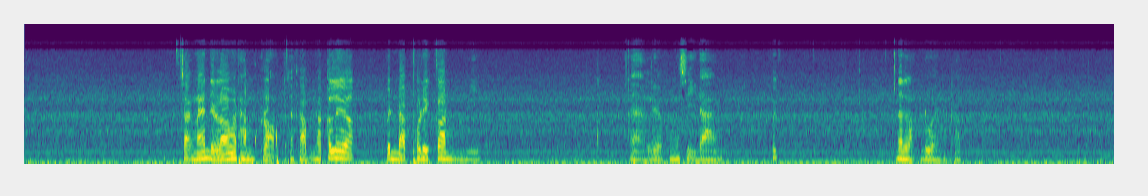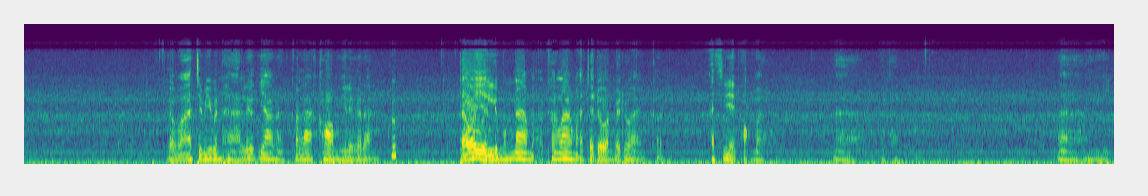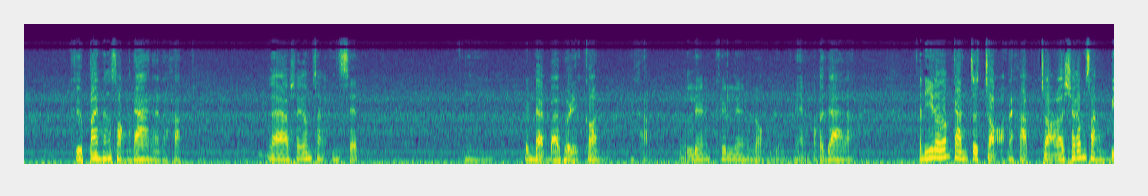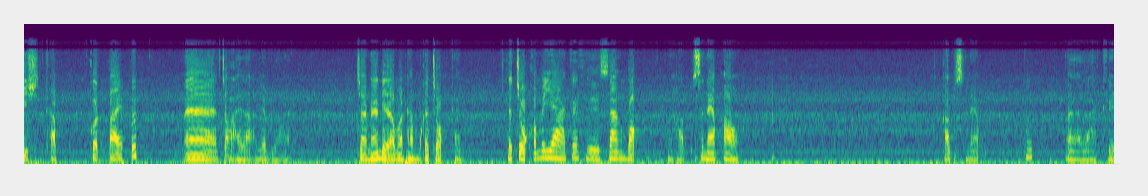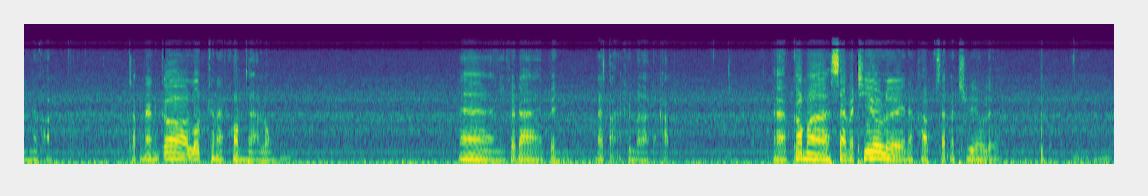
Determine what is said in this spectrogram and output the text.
จากนั้นเดี๋ยวเรามาทำกรอบนะครับ แล้วก็เลือกเป็นแบบโพลีกอนอย่างนี้อ่าเลือกทั้งสีด้านด้านหลังด้วยนะครับ เดี๋ยวมันอาจจะมีปัญหาเลือกยากหน่อยก็ลากครอบอย่างนี้เลยก็ได้ปึ๊บแต่ว่าอย่าลืมข้างหน้าข้างล่างมันอาจจะโดนไปด้วยก็อัติเนตออกมาอ่านะครับอ่าอย่างนี้คือปั้นทั้งสองด้านนะครับ แล้วใช้คำสั่ง inset เป็นแบบ by polygon นะครับเลื่อนขึ้นเลื่อนลงเนี่ยมันก็ได้ละตอนนี้เราต้องการจะเจาะนะครับ เจาะเราใช้คำสั่ง bish ครับ กดไปปุ๊บ อ่า เจาะให้ละเรียบร้อย จากนั้นเดี๋ยวเรามาทำกระจกกัน กระจกก็ไม่ยากก็คือสร้างบล็อกนะครับ snap เอา กับ snap ปุ๊บอ่าลากขึ้นนะครับ จากนั้นก็ลดขนาดความหนาลง อ่า นี่ก็ได้เป็นหน้าต่างขึ้นมาแล้วนะครับ อ่า ก็มาใส่ material เลยนะครับ ใส่ material เลย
